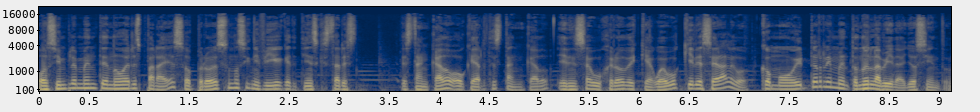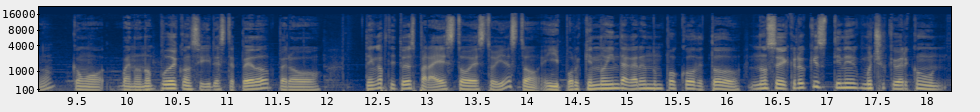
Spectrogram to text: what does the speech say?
o simplemente no eres para eso. Pero eso no significa que te tienes que estar est- estancado o quedarte estancado en ese agujero de que a huevo quieres ser algo. Como irte reinventando en la vida, yo siento, ¿no? Como, bueno, no pude conseguir este pedo, pero tengo aptitudes para esto, esto y esto. ¿Y por qué no indagar en un poco de todo? No sé, creo que eso tiene mucho que ver con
